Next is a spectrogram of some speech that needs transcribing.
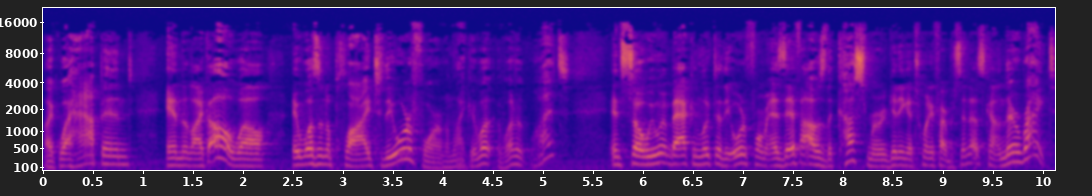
Like, what happened? And they're like, oh, well, it wasn't applied to the order form. I'm like, what? What? what? And so we went back and looked at the order form as if I was the customer getting a 25% discount. And they're right.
